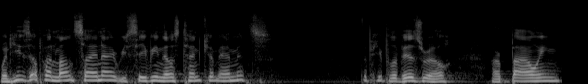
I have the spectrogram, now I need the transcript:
When he's up on Mount Sinai receiving those Ten Commandments, the people of Israel are bowing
